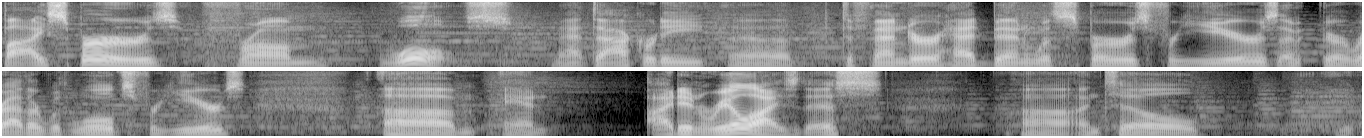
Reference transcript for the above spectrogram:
by Spurs from Wolves. Matt Doherty, uh, defender, had been with Spurs for years, or rather with Wolves for years. Um, and I didn't realize this uh, until you know,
